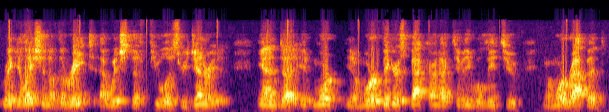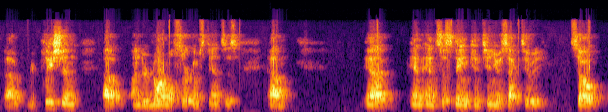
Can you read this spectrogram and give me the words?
regulation of the rate at which the fuel is regenerated. And uh, it more, you know, more vigorous background activity will lead to you know, more rapid uh, repletion uh, under normal circumstances. Um, uh, and, and sustain continuous activity. So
